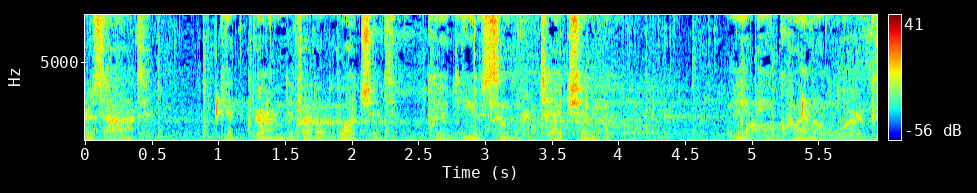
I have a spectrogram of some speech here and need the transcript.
Water's hot. Get burned if I don't watch it. Could use some protection. Maybe Quen will work.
